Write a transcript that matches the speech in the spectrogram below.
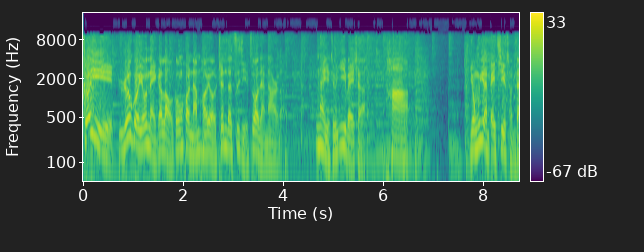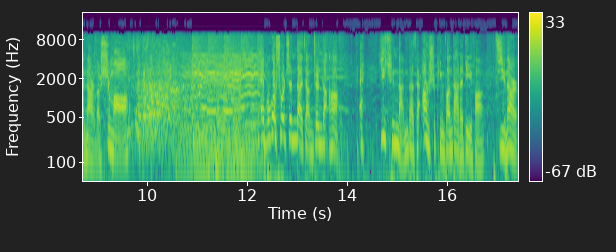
所以，如果有哪个老公或男朋友真的自己坐在那儿了，那也就意味着他永远被寄存在那儿了，是吗？哎，不过说真的，讲真的啊。哎一群男的在二十平方大的地方挤那儿，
